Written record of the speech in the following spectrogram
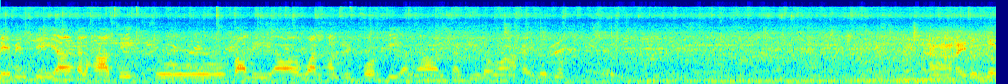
70 uh, kalahati. So bali uh, 140 ang uh, isang kilo mga kaidol no? Mga kaidol no?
